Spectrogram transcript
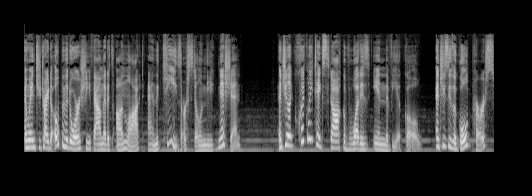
And when she tried to open the door, she found that it's unlocked and the keys are still in the ignition. And she like quickly takes stock of what is in the vehicle. And she sees a gold purse,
